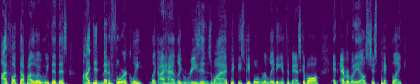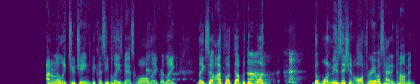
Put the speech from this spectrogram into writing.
I fucked up by the way when we did this. I did metaphorically, like I had like reasons why I picked these people relating it to basketball, and everybody else just picked like I don't know, like 2 Chainz because he plays basketball, like or like like so I fucked up. But the one Oh. the one musician all three of us had in common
